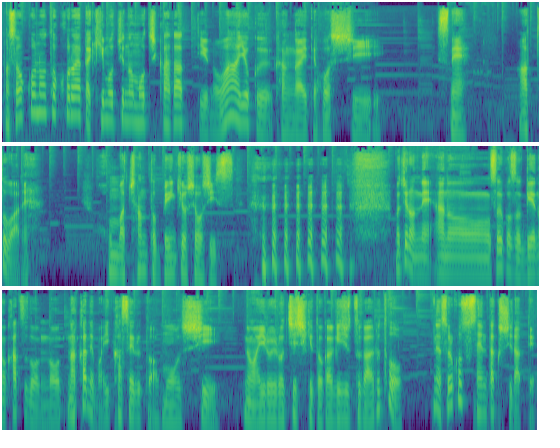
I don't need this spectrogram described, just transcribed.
まあ、そこのところやっぱり気持ちの持ち方っていうのはよく考えてほしいですね。あとはね、ほんまちゃんと勉強してほしいです。もちろんね、あのー、それこそ芸能活動の中でも活かせるとは思うし、のはいろいろ知識とか技術があると、ね、それこそ選択肢だって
